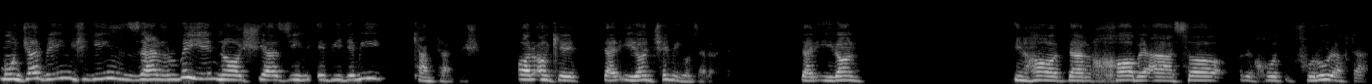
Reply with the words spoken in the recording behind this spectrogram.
منجر به این میشه که این ضربه ناشی از این اپیدمی کمتر میشه الان که در ایران چه میگذرد؟ در ایران اینها در خواب اعصا خود فرو رفتن.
